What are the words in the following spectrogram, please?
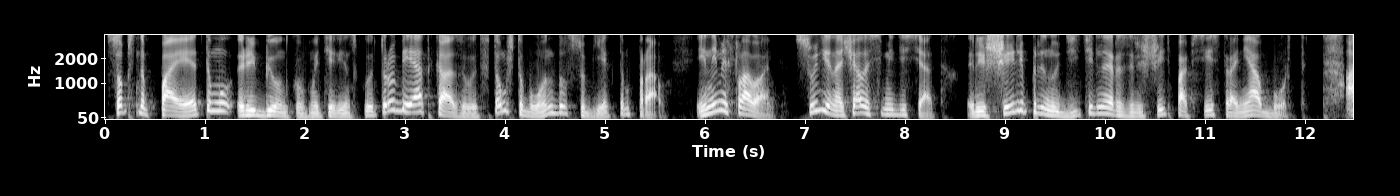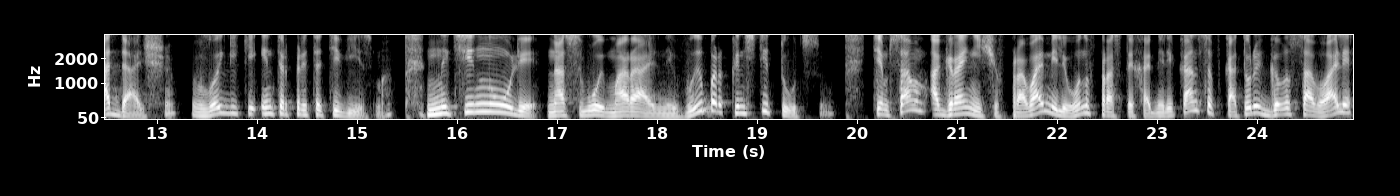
Собственно, поэтому ребенку в материнскую утробе и отказывают в том, чтобы он был субъектом права. Иными словами, судьи начала 70-х решили принудительно разрешить по всей стране аборты. А дальше, в логике интерпретативизма, натянули на свой моральный выбор Конституцию, тем самым ограничив права миллионов простых американцев, которые голосовали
